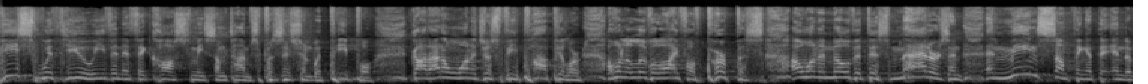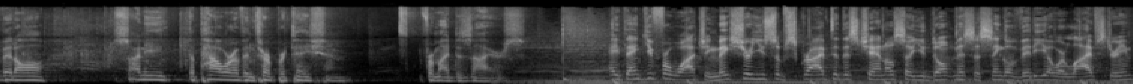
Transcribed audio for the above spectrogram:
peace with you, even if it costs me sometimes position with people. God, I don't want to just be popular. I want to live a life of purpose. I want to know that this matters and, and means something at the end of it all. So I need the power of interpretation for my desires. Hey, thank you for watching. Make sure you subscribe to this channel so you don't miss a single video or live stream.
